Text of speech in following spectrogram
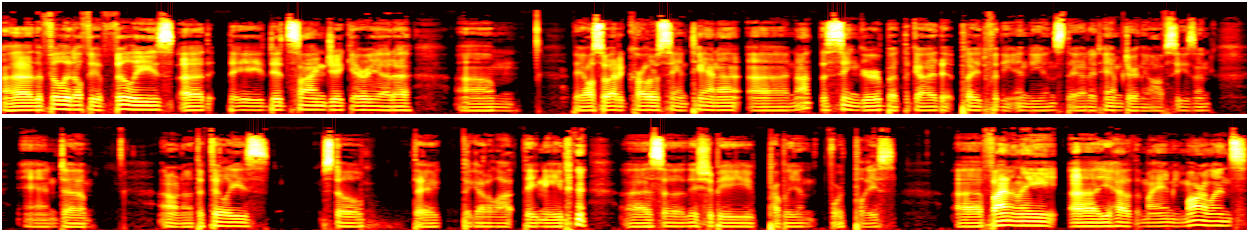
Uh, the Philadelphia Phillies, uh, they did sign Jake Arrieta. Um, they also added Carlos Santana, uh, not the singer, but the guy that played for the Indians. They added him during the offseason. And um, I don't know, the Phillies still they they got a lot they need, uh, so they should be probably in fourth place. Uh, finally, uh, you have the Miami Marlins,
